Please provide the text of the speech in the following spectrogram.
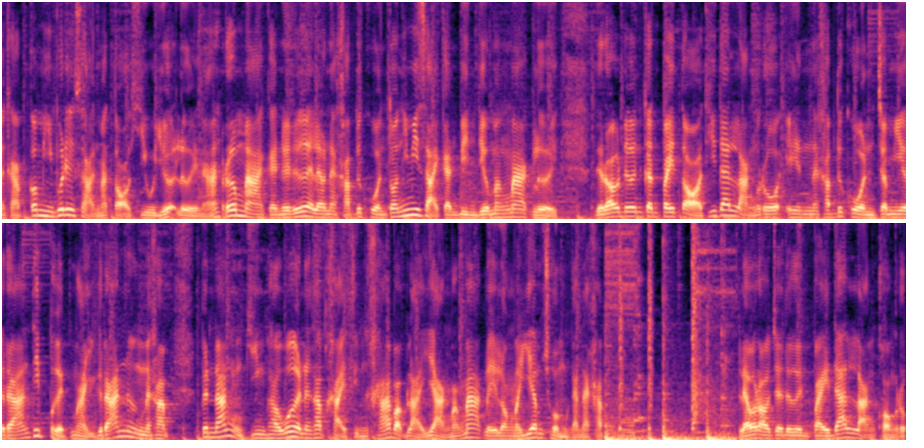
นะครับ ก็มีผู้โดยสารมาต่อคิวเยอะเลยนะ เริ่มมากันเรื่อยๆแล้วนะครับทุกคน ตอนนี้มีสายการบินเยอะมากๆเลย เดี๋ยวเราเดินกันไปต่อที่ด้านหลังโรเอ็นนะครับทุกคน จะมีร้านที่เปิดใหม่อีกร้านหนึ่งนะครับ เป็นร้านของ King Power นะครับ ขายสินค้าแบบหลายอย่างมากๆเลย ลองมาเยี่ยมชมกันนะครับ แล้วเราจะเดินไปด้านหลังของโร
